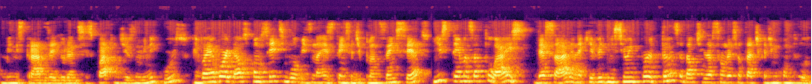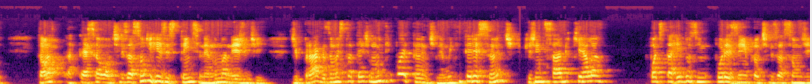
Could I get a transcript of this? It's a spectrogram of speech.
ministradas aí durante esses quatro dias no mini curso e vai abordar os conceitos envolvidos na resistência de plantas a insetos e os temas atuais dessa área, né, que evidenciam a importância da utilização dessa tática de controle. Então a, a, essa utilização de resistência, né, no manejo de de pragas é uma estratégia muito importante, né, muito interessante, que a gente sabe que ela pode estar reduzindo, por exemplo, a utilização de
